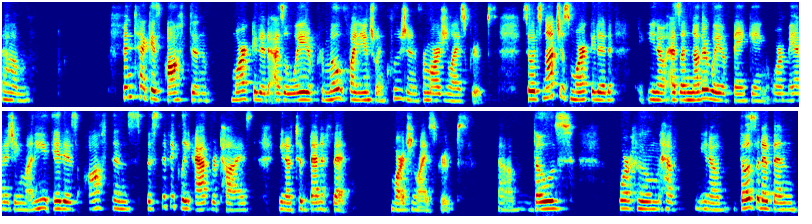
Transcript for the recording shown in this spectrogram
Um, fintech is often marketed as a way to promote financial inclusion for marginalized groups. So it's not just marketed you know, as another way of banking or managing money, it is often specifically advertised, you know, to benefit marginalized groups. Um, those for whom have, you know, those that have been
